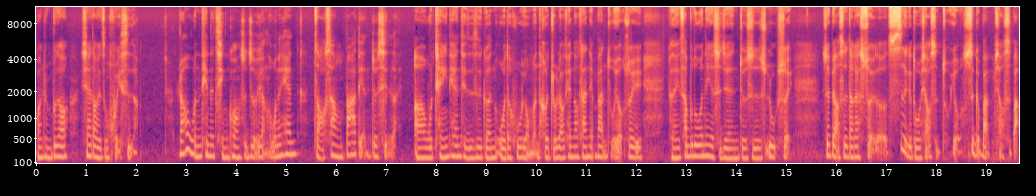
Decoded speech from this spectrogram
完全不知道现在到底怎么回事啊。然后我那天的情况是这样的，我那天早上八点就醒来，呃，我前一天其实是跟我的户友们喝酒聊天到三点半左右，所以可能差不多那个时间就是入睡。所以表示大概睡了四个多小时左右，四个半小时吧。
